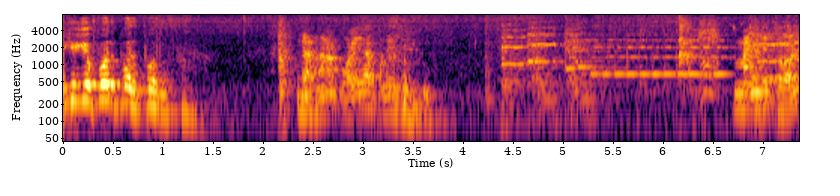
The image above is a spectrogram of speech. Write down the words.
ஐயோ போது போது போது போது. இந்த வேணா கொலையா பண்ணிருக்கேன் மஞ்சத்தோல்.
